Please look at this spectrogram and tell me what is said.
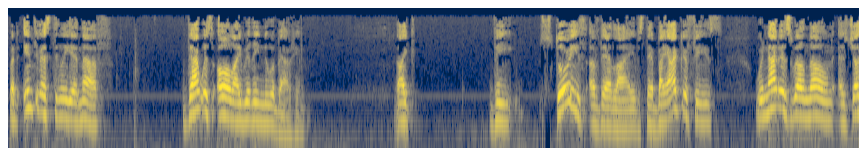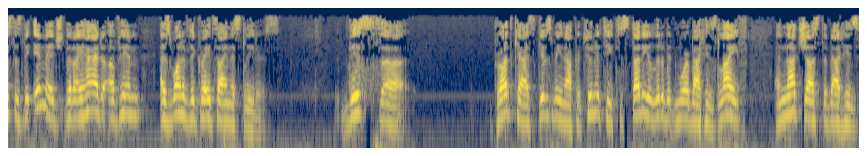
But interestingly enough, that was all I really knew about him. Like, the stories of their lives, their biographies, were not as well known as just as the image that I had of him as one of the great Zionist leaders. This uh, broadcast gives me an opportunity to study a little bit more about his life and not just about his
